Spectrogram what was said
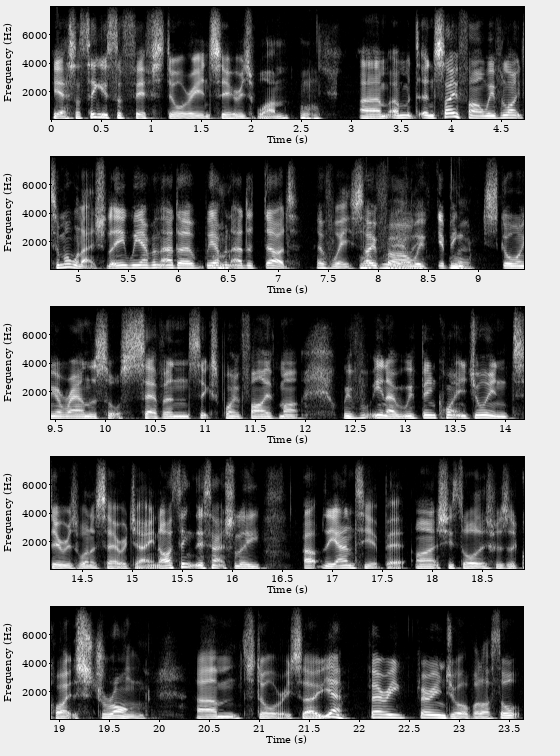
Yes, I think it's the fifth story in series one. Mm-hmm. Um, and, and, so far we've liked them all. Actually, we haven't had a we mm. haven't had a dud, have we? So Not far really. we've been no. scoring around the sort of seven, six point five mark. We've you know we've been quite enjoying series one of Sarah Jane. I think this actually upped the ante a bit. I actually thought this was a quite strong um, story. So yeah, very very enjoyable. I thought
